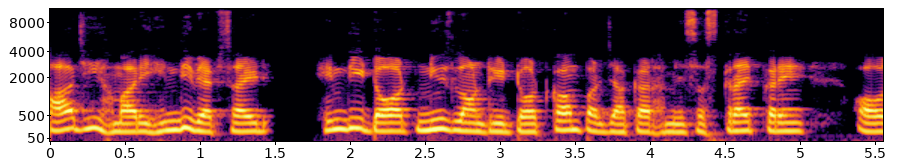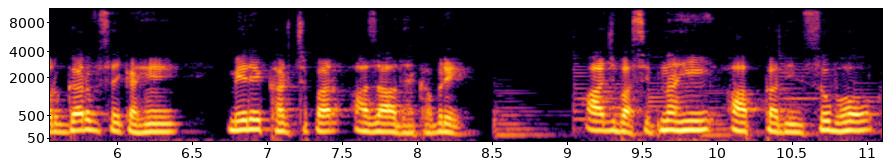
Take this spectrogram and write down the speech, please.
आज ही हमारी Hindi website Hindi dot Newslaundry dot com पर जाकर हमें सब्सक्राइब करें और गर्व से कहें, मेरे खर्च पर आज़ाद है खबरें। आज बस इतना ही। आपका दिन शुभ हो।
